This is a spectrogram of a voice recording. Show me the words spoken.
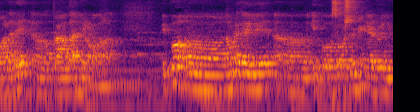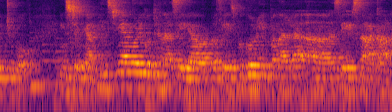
വളരെ പ്രാധാന്യമുള്ളതാണ്. ഇപ്പോൾ നമ്മുടെ കയ്യിൽ ഇപ്പോൾ സോഷ്യൽ മീഡിയ ആയിട്ടുള്ള യൂട്യൂബോ ഇൻസ്റ്റഗ്രാം ഇൻസ്റ്റഗ്രാം വഴി ഒത്തിരി നല്ല സെയിൽ ആവാറുണ്ട്. ഫേസ്ബുക്ക് വഴി ഇപ്പം നല്ല സെയിൽസ് നടക്കാണ്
